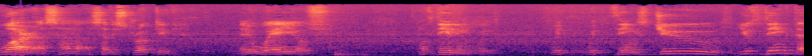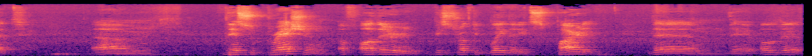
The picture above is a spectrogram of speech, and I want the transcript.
war as a, as a destructive uh, way of, of dealing with, with, with things. Do you, you think that um, the suppression of other destructive way that it's party, the, the, all the,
